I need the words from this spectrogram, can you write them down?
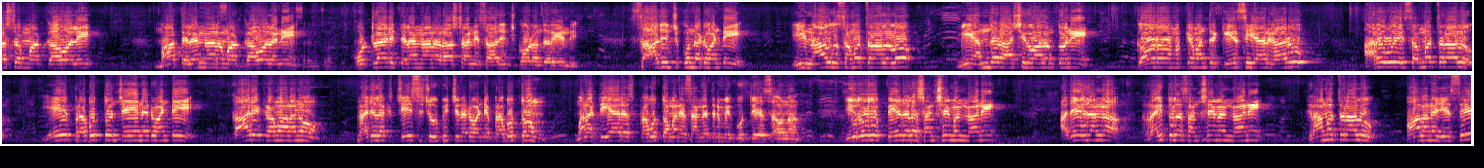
రాష్ట్రం మాకు కావాలి మా తెలంగాణ మాకు కావాలని కొట్లాడి తెలంగాణ రాష్ట్రాన్ని సాధించుకోవడం జరిగింది. సాధించుకున్నటువంటి ఈ నాలుగు సంవత్సరాలలో మీ అందరి ఆశీర్వాదంతోనే గౌరవ ముఖ్యమంత్రి కేసీఆర్ గారు అరవై సంవత్సరాలు ఏ ప్రభుత్వం చేయనటువంటి కార్యక్రమాలను ప్రజలకు చేసి చూపించినటువంటి ప్రభుత్వం మన టిఆర్ఎస్ ప్రభుత్వం అనే సంగతిని మీకు గుర్తు చేస్తా ఉన్నాను. ఈరోజు పేదల సంక్షేమం కానీ అదేవిధంగా రైతుల సంక్షేమం కానీ గ్రామస్తురాలు పాలన చేస్తే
